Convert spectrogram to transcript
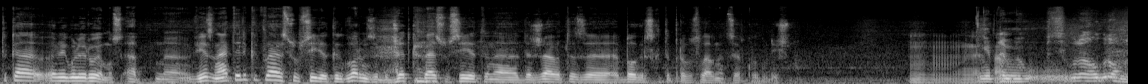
така регулируемост. А, а вие знаете ли каква е субсидията, като говорим за бюджет, каква е субсидията на държавата за Българската православна църква годишно? Не знам. Сигурно е огромно.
